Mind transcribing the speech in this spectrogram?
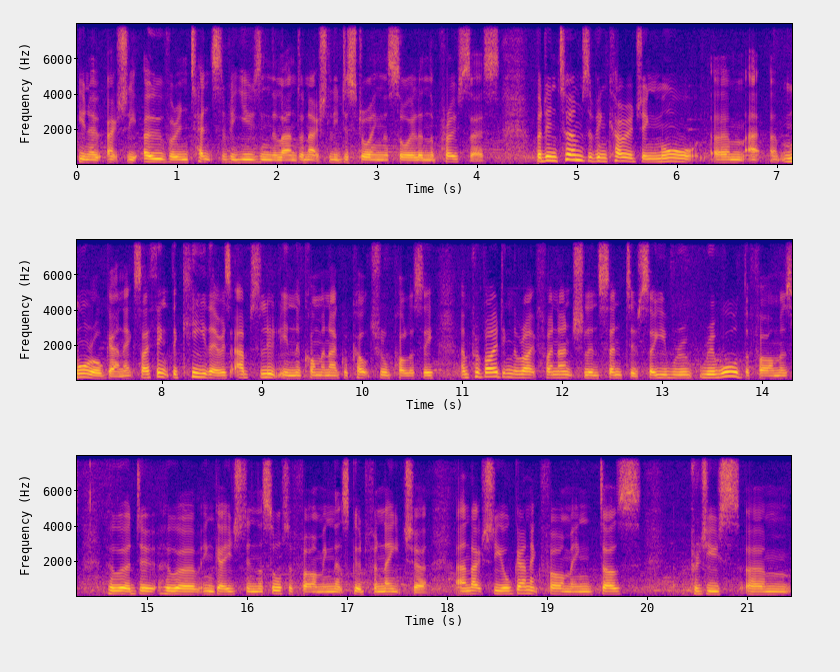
you know actually over intensively using the land and actually destroying the soil in the process. But in terms of encouraging more um, more organics, I think the key there is absolutely in the common agricultural policy and providing the right financial incentives. So you re reward the farmers who are do, who are engaged in the sort of farming that's good for nature. And actually, organic farming does produce um,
